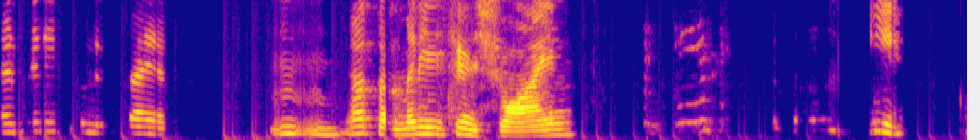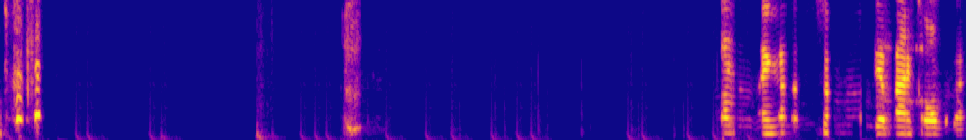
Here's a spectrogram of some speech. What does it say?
And Minnie Toon is sad. Mm-mm. Not the MiniToon Shrine. I oh gotta somehow get back over there.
